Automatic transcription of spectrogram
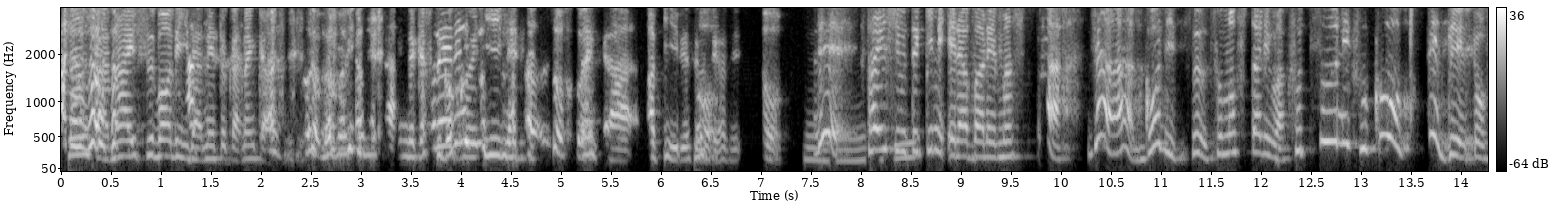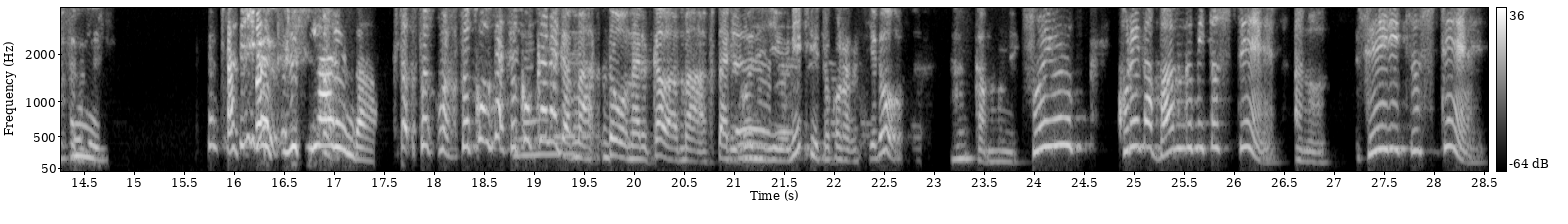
なんかナイスボディだねとか、なんか、なんかすごくいいねって。そうそう。なんかアピールするって感じ。そう。で、最終的に選ばれました。じゃあ、後日、その二人は普通に服を着てデートをするんです。あ、続きがあるんだ。そ、そ、まあ、そこが、そこからが、まあ、どうなるかは、まあ、二人ご自由にっていうところなんですけど、なんかもうね、そういう、これが番組として、あの、成立して、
